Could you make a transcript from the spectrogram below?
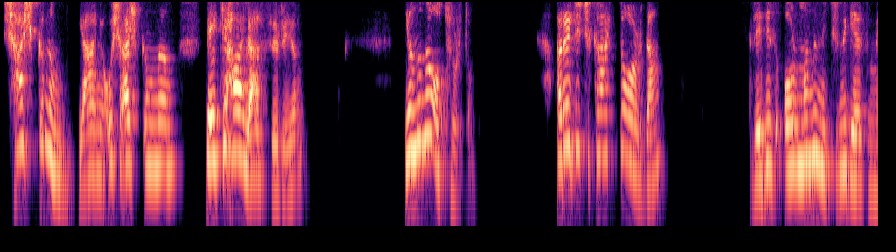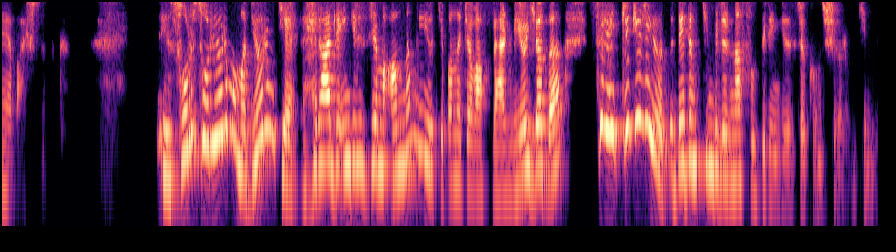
Şaşkınım yani o şaşkınlığım belki hala sürüyor. Yanına oturdum. Aracı çıkarttı oradan ve biz ormanın içini gezmeye başladık. Ee, soru soruyorum ama diyorum ki herhalde İngilizcemi anlamıyor ki bana cevap vermiyor ya da sürekli gülüyor. Dedim kim bilir nasıl bir İngilizce konuşuyorum, kim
